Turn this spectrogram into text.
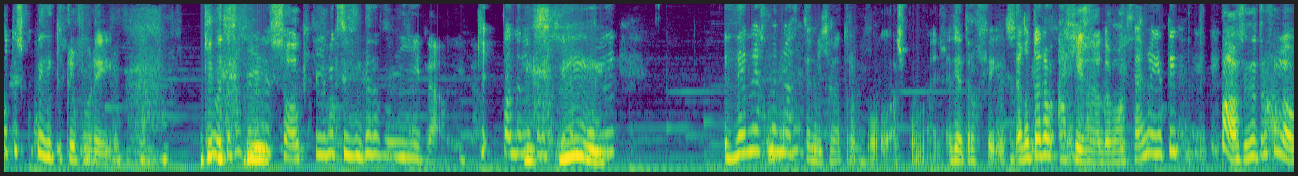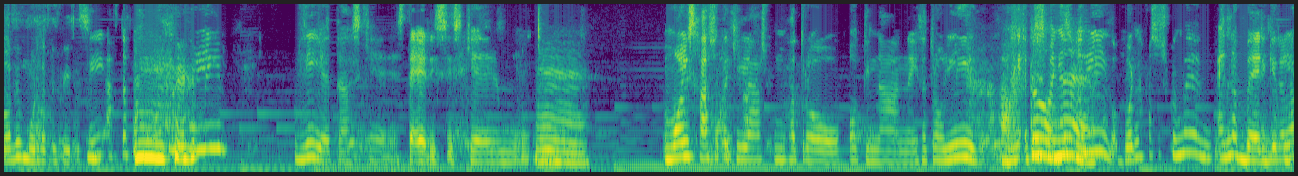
ό,τι σκουπίδι κυκλοφορεί. και μετά παθαίνουμε σοκ και λέμε ξαφνικά θα γίνα. Και πάντα λέμε Ισχύει. πάρα πολύ. Δεν έχουμε μάθει τον ίχνο τρόπο, ας πούμε, διατροφής. Εγώ τώρα αρχίζω να το μαθαίνω γιατί πάω σε διατροφολόγο, δεν μου ήρθε από επίθεση. Αυτό που έχω μάθει είναι πολύ δίαιτας και στέρησης και Μμ. Μόλις χάσω τα κιλά, ας πούμε, θα τρώω ό,τι να είναι ή θα τρώω λίγο. Αυτό, Επίσης, με νοιάζει ναι. το λίγο. Μπορεί να φας, ας πούμε, ένα μπέργκερ, αλλά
